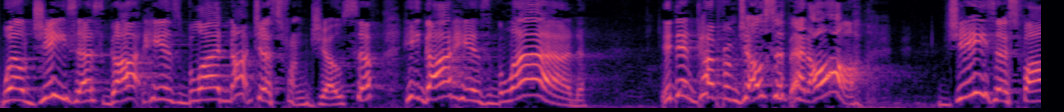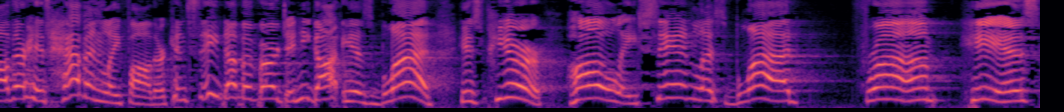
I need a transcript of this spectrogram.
Well, Jesus got his blood not just from Joseph, he got his blood. It didn't come from Joseph at all. Jesus' father, his heavenly father, conceived of a virgin. He got his blood, his pure, holy, sinless blood from his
